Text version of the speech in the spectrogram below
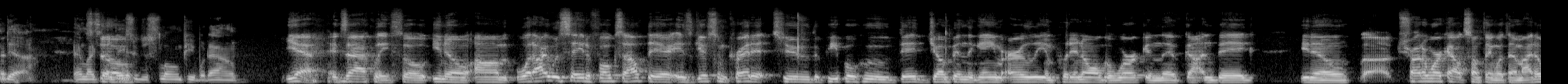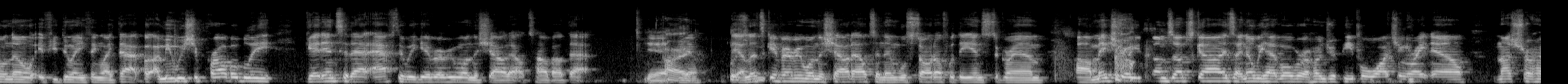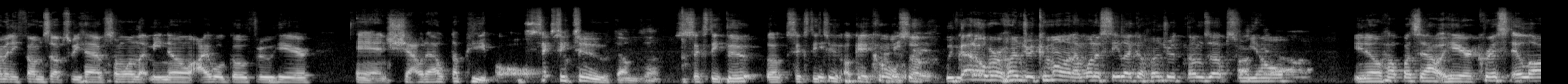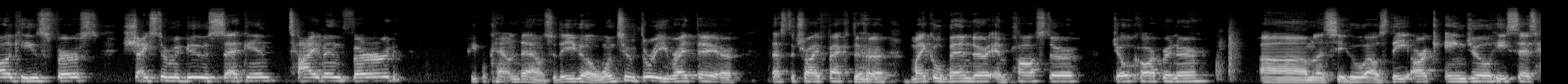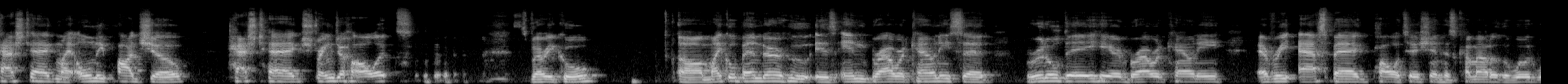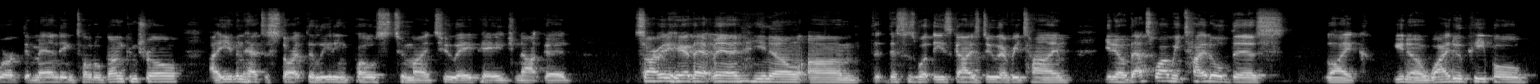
Yeah, and like So- they're basically just slowing people down. Yeah, exactly. So, you know, um, what I would say to folks out there is give some credit to the people who did jump in the game early and put in all the work and they've gotten big. You know, uh, try to work out something with them. I don't know if you do anything like that, but I mean, we should probably get into that after we give everyone the shout outs. How about that? Yeah. All right. Yeah. Yeah, let's give everyone the shout outs and then we'll start off with the Instagram. Uh, make sure you thumbs ups, guys. I know we have over 100 people watching right now. I'm not sure how many thumbs ups we have. Someone let me know. I will go through here and shout out the people. Sixty-two thumbs up. 62. Oh, 62. Okay, cool. So we've got over 100. Come on. I want to see like 100 thumbs ups from y'all. You know, help us out here. Chris Illog, he's first. Shyster Magoo, second. Tyven, third. People counting down. So there you go. One, two, three, right there. That's the trifecta. Michael Bender, Imposter, Joe Carpenter. Um, let's see who else. The Archangel. He says hashtag my only pod show. Hashtag Strangerholics. it's very cool. Uh, Michael Bender, who is in Broward County, said brutal day here in Broward County. Every ASPAG politician has come out of the woodwork demanding total gun control. I even had to start deleting posts to my 2A page. Not good. Sorry to hear that, man. You know, um, th- this is what these guys do every time. You know, that's why we titled this like, you know, why do people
